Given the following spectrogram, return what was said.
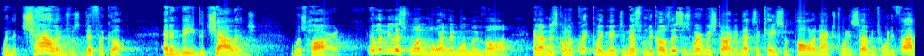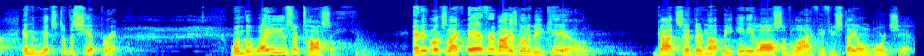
when the challenge was difficult. And indeed, the challenge was hard. Now, let me list one more and then we'll move on. And I'm just going to quickly mention this one because this is where we started. That's the case of Paul in Acts 27 25. In the midst of the shipwreck, when the waves are tossing and it looks like everybody's going to be killed, God said there'll not be any loss of life if you stay on board ship.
